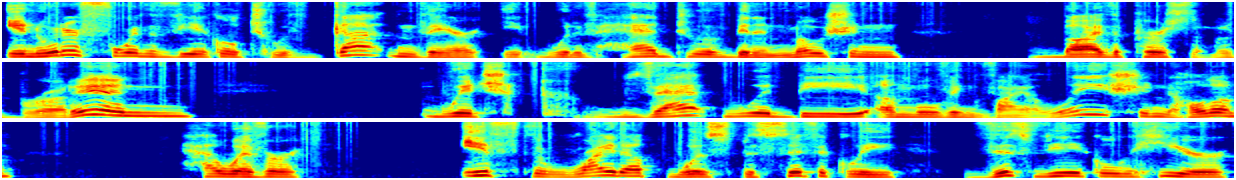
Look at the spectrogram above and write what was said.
in order for the vehicle to have gotten there, it would have had to have been in motion by the person that was brought in, which that would be a moving violation. Hold on. However, if the write up was specifically this vehicle here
